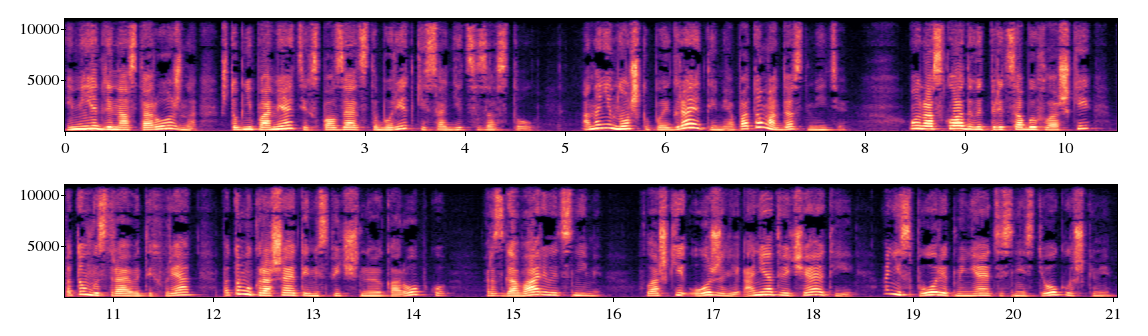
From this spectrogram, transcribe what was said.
И медленно, осторожно, чтобы не помять их, сползает с табуретки и садится за стол. Она немножко поиграет ими, а потом отдаст Мите. Он раскладывает перед собой флажки, потом выстраивает их в ряд, потом украшает ими спичечную коробку, разговаривает с ними. Флажки ожили, они отвечают ей, они спорят, меняются с ней стеклышками.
